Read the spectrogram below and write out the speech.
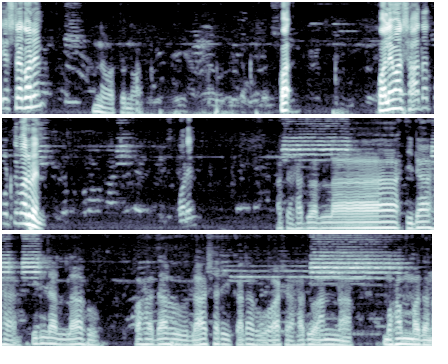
চেষ্টা করেন। না অত নয় কলেমা শাহাদাত পড়তে পারবেন? পড়েন। আশহাদু আল্লাহ ইলাহা ইল্লাল্লাহু ওয়াহদাহু লা শারীকা লাহু ওয়া আশহাদু আন্না মুহাম্মাদান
